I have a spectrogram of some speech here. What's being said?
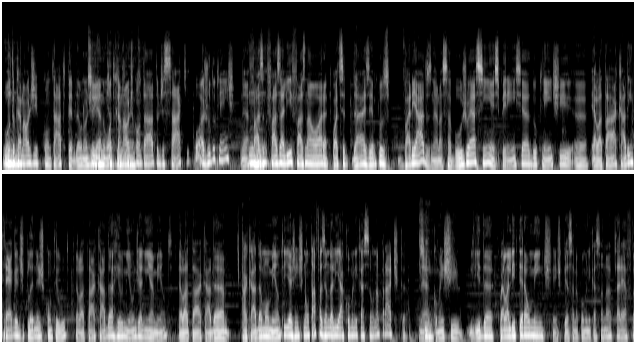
uhum. outro canal de contato, perdão, não de Sim, venda, um outro canal de contato, de saque. Pô, ajuda o cliente, né? Uhum. Faz, faz ali, faz na hora. Pode ser dar exemplos variados, né? Na Sabujo é assim, a experiência do cliente, uh, ela tá a cada entrega de planner de conteúdo, ela tá a cada reunião de alinhamento, ela tá a cada a cada momento e a gente não tá fazendo ali a comunicação na prática, né? Sim. Como a gente lida com ela literalmente. A gente pensa na comunicação na tarefa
